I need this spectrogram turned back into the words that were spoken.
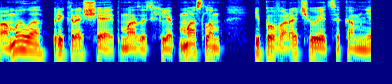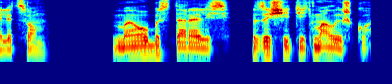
Памела прекращает мазать хлеб маслом и поворачивается ко мне лицом. Мы оба старались защитить малышку.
